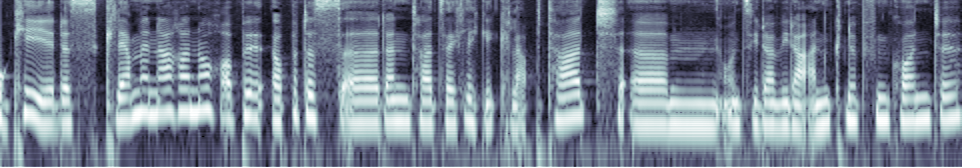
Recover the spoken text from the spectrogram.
Okay, das klären wir nachher noch, ob, ob das äh, dann tatsächlich geklappt hat ähm, und sie da wieder anknüpfen konnte.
